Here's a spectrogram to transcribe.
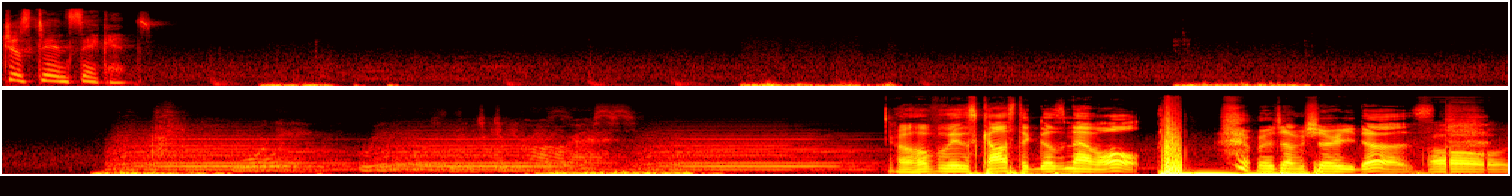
Just 10 seconds. Well, hopefully this Caustic doesn't have ult, which I'm sure he does. Oh,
